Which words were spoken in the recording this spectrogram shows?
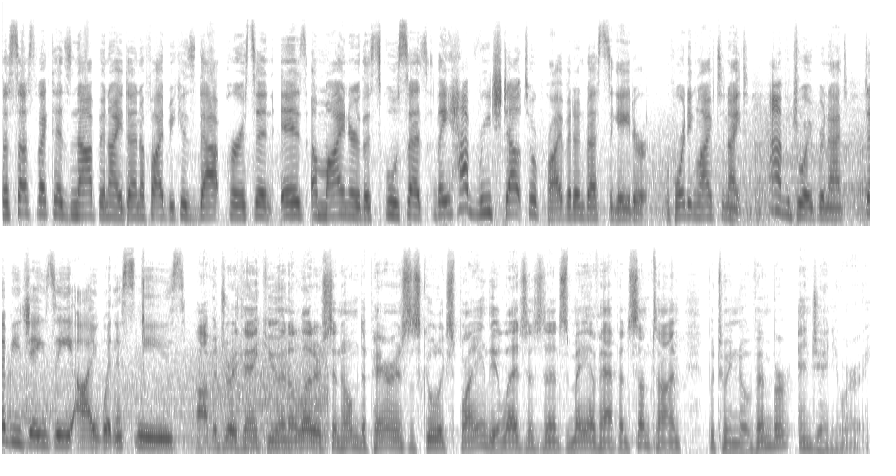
The suspect has not been identified because that person is a minor. The school says they have reached out to a private investigator. Reporting live tonight, Ava-Joye Burnett, WJZ Eyewitness News. Ava-Joye, thank you. In a letter sent home to parents, the school explained the alleged incidents may have happened sometime between November and January.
